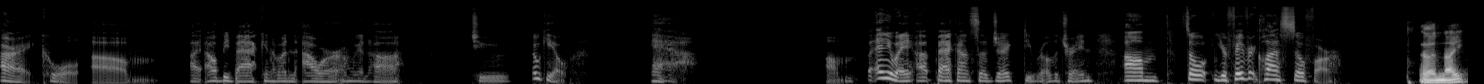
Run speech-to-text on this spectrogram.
All right, cool. Um, I, I'll be back in about an hour. I'm gonna to Tokyo. Yeah. Um, but anyway, uh, back on subject. Derail the train. Um, so your favorite class so far? Uh, knight.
